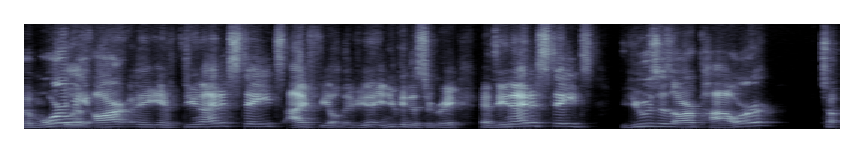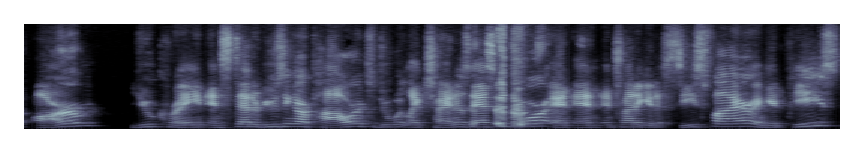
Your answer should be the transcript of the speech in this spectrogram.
The more yep. we are, if the United States, I feel, you, and you can disagree, if the United States uses our power to arm Ukraine instead of using our power to do what like China's asking for and, and, and try to get a ceasefire and get peace,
